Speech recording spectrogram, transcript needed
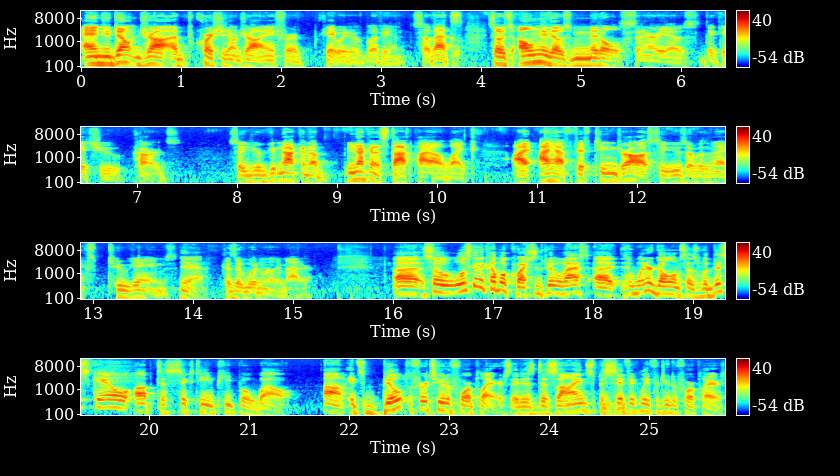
and you don't draw. Of course, you don't draw any for Gateway to Oblivion. So that's so it's only those middle scenarios that get you cards. So you're not gonna you're not gonna stockpile like I, I have 15 draws to use over the next two games. Yeah. Because it wouldn't really matter. Uh, so let's get a couple of questions people have asked. Uh, Winter Golem says, would this scale up to 16 people well? Um, it's built for two to four players. It is designed specifically for two to four players.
